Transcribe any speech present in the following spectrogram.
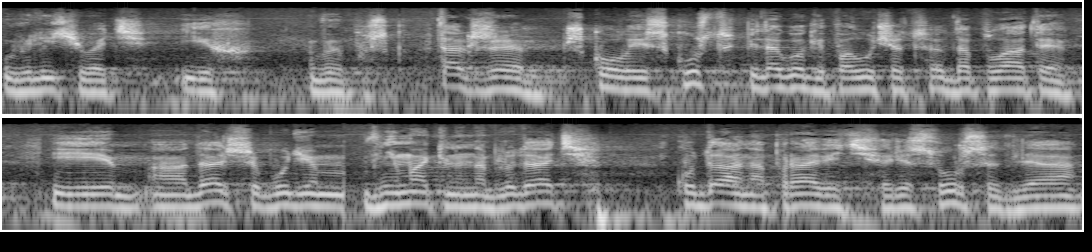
увеличивать их выпуск. Также школы искусств педагоги получат доплаты. И а, дальше будем внимательно наблюдать куда направить ресурсы для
